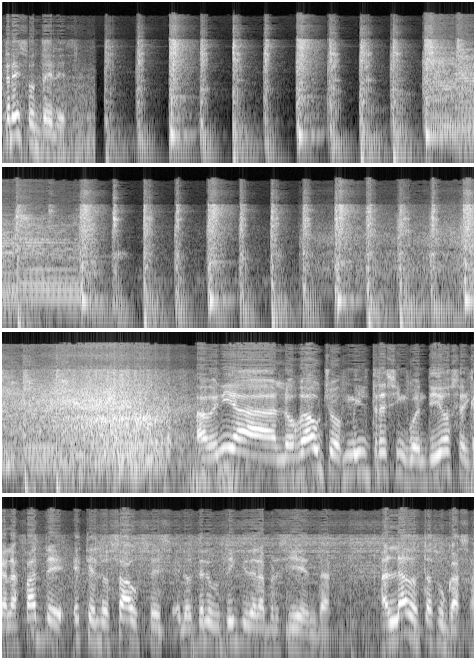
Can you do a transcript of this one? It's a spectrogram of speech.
tres hoteles. Avenida Los Gauchos 1352, El Calafate, este es Los Sauces, el Hotel Boutique de la Presidenta. Al lado está su casa.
